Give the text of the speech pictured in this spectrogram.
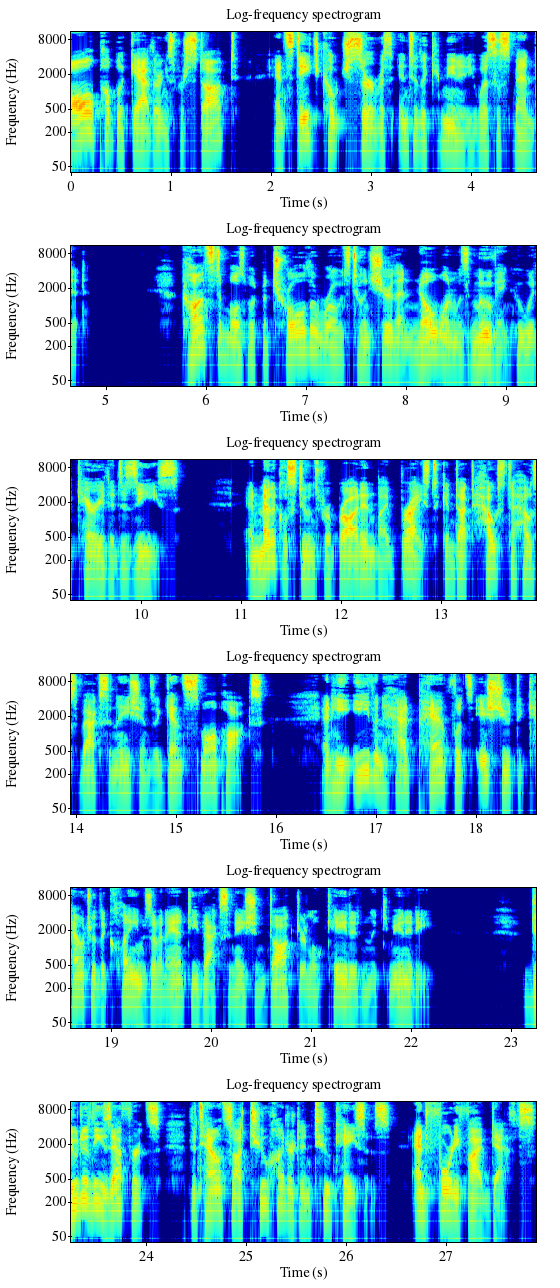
all public gatherings were stopped, and stagecoach service into the community was suspended. Constables would patrol the roads to ensure that no one was moving who would carry the disease. And medical students were brought in by Bryce to conduct house to house vaccinations against smallpox. And he even had pamphlets issued to counter the claims of an anti vaccination doctor located in the community. Due to these efforts, the town saw 202 cases and 45 deaths,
